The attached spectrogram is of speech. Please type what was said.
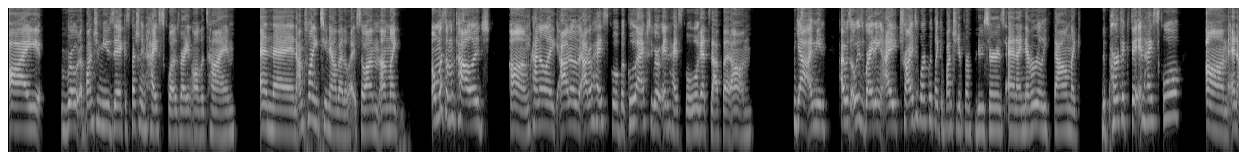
I wrote a bunch of music, especially in high school. I was writing all the time. And then I'm 22 now, by the way. So I'm I'm like almost done with college um kind of like out of out of high school but glue i actually wrote in high school we'll get to that but um yeah i mean i was always writing i tried to work with like a bunch of different producers and i never really found like the perfect fit in high school Um, and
